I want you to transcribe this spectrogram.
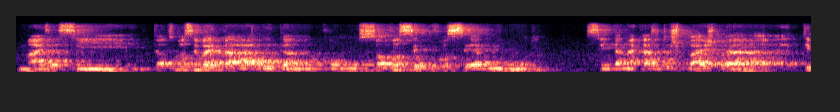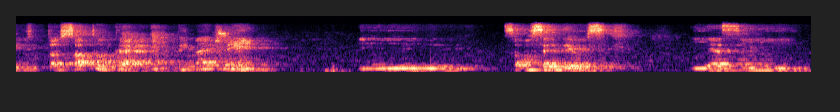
Mas, assim, tanto você vai estar lidando como só você por você ali no mundo, sem estar na casa dos pais para. Tipo, só tu, cara, não tem mais ninguém. E só você e Deus. E, assim,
